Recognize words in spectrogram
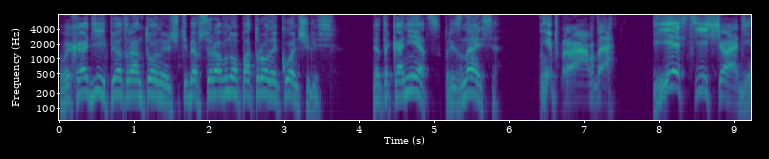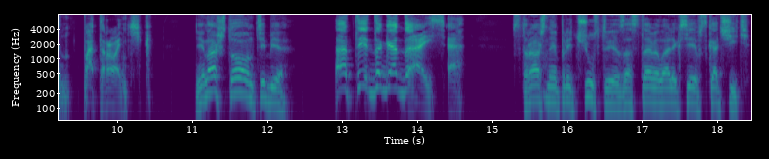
«Выходи, Петр Антонович, у тебя все равно патроны кончились. Это конец, признайся». «Неправда. Есть еще один патрончик». «И на что он тебе?» «А ты догадайся». Страшное предчувствие заставило Алексея вскочить.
